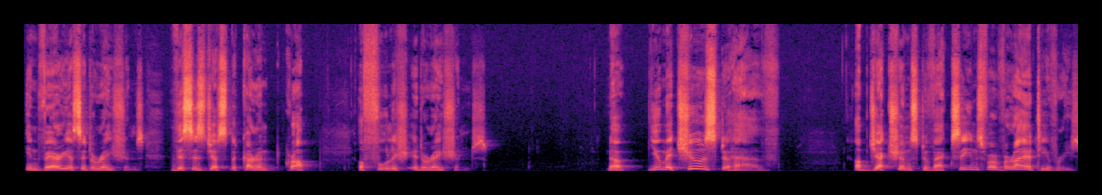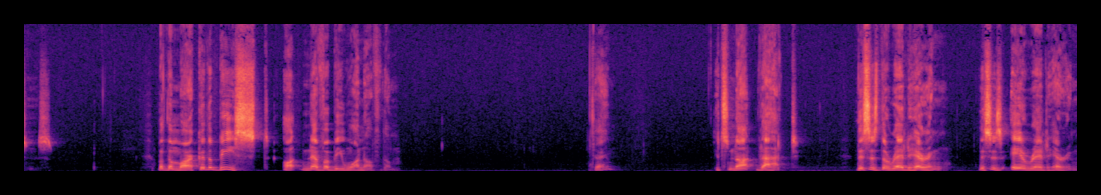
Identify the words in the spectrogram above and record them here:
in various iterations. This is just the current crop of foolish iterations. Now, you may choose to have objections to vaccines for a variety of reasons, but the mark of the beast ought never be one of them. Okay? It's not that. This is the red herring. This is a red herring.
